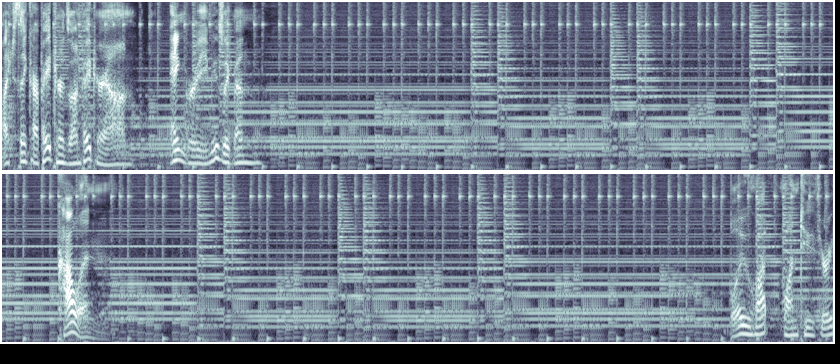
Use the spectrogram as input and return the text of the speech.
Like to thank our patrons on Patreon. Angry Music Man. Colin. Blue Hot 123.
